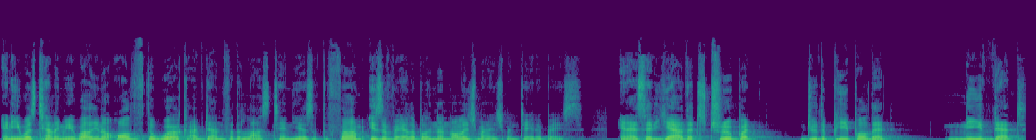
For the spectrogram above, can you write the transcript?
And he was telling me, well, you know, all of the work I've done for the last 10 years at the firm is available in a knowledge management database. And I said, yeah, that's true. But do the people that need that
